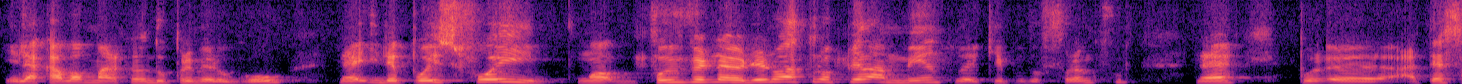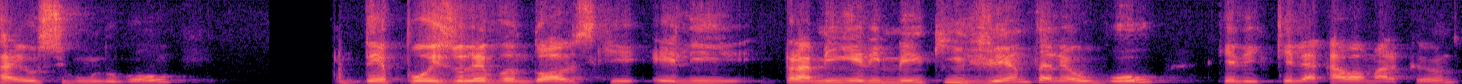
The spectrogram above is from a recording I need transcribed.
ele acaba marcando o primeiro gol, né? E depois foi uma, foi um verdadeiro atropelamento da equipe do Frankfurt né? Por, uh, até saiu o segundo gol. Depois o Lewandowski, ele, para mim, ele meio que inventa, né, o gol que ele, que ele acaba marcando.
